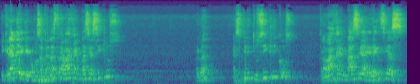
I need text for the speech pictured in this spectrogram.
Y créanme que como Satanás trabaja en base a ciclos, ¿verdad? A espíritus cíclicos, trabaja en base a herencias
